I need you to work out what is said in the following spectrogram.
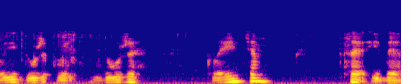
ой, дуже клей, дуже клеїться. Це іде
